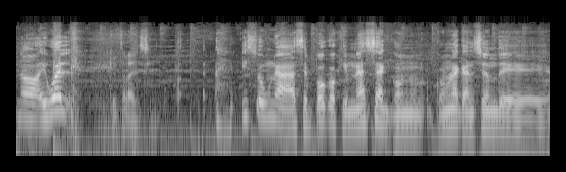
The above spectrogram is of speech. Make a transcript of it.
No, igual ¿Qué tradición? hizo una hace poco gimnasia con, con una canción de,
